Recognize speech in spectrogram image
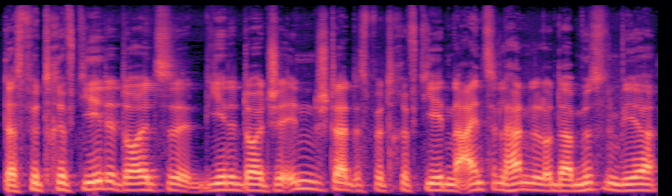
das betrifft jede deutsche, jede deutsche Innenstadt, es betrifft jeden Einzelhandel und da müssen wir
